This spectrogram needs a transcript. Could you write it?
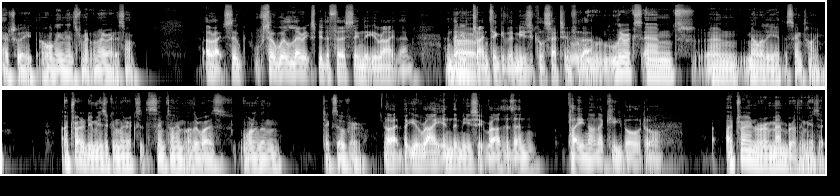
actually holding an instrument when I write a song. All right, so so will lyrics be the first thing that you write then, and then you'll Uh, try and think of a musical setting for that. Lyrics and, and melody at the same time. I try to do music and lyrics at the same time, otherwise, one of them takes over. All right, but you're writing the music rather than playing on a keyboard or. I try and remember the music.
